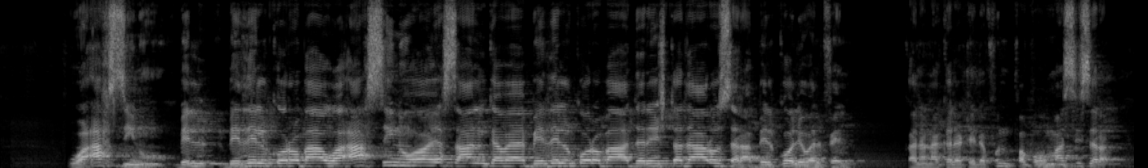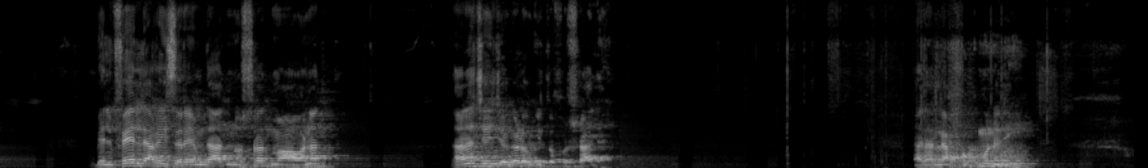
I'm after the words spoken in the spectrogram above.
واحسنو بذل قربا واحسنو احسان کوي بذل قربا د رشتہ دارو سره بالکل والفعل کله نه کله ټلیفون په پو ماسی سره بالفعل دغه سره امداد نصرت معاونت دا نه چې جګړو کې ته خوشاله دا الله حکمونه دي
